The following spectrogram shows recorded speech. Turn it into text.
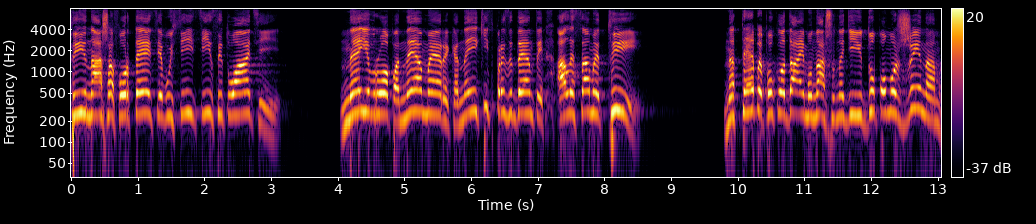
Ти наша фортеця в усій цій ситуації. Не Європа, не Америка, не якісь президенти, але саме Ти. На Тебе покладаємо нашу надію. Допоможи нам,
